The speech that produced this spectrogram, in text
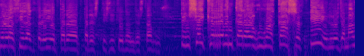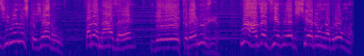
la ciudad que traía para, para este sitio donde estamos. Pensé que reventar alguna casa y los llamamos y no nos creyeron. Para nada, ¿eh? De creernos... Nada, decía que si era una broma.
